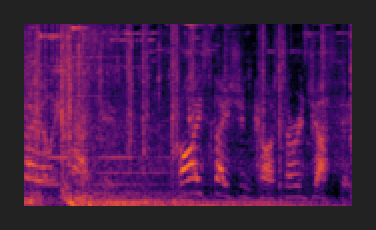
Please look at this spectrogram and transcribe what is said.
sale is active. Buy station costs are adjusted.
